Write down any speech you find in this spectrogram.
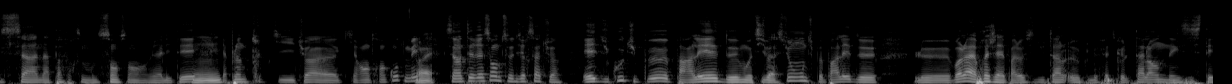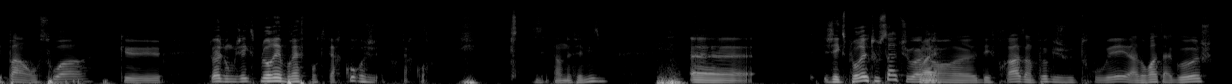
Ça n'a pas forcément de sens en réalité. Mhm. Il y a plein de trucs qui, tu vois, euh, qui rentrent en compte, mais Ouais. c'est intéressant de se dire ça, tu vois. Et du coup, tu peux parler de motivation, tu peux parler de le, voilà. Après, j'avais parlé aussi du le fait que le talent n'existait pas en soi, que, tu vois. Donc j'ai exploré, bref, pour te faire court, pour faire court, c'est un euphémisme. Euh, j'ai exploré tout ça, tu vois, Ouais. genre euh, des phrases un peu que je trouvais à droite, à gauche,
